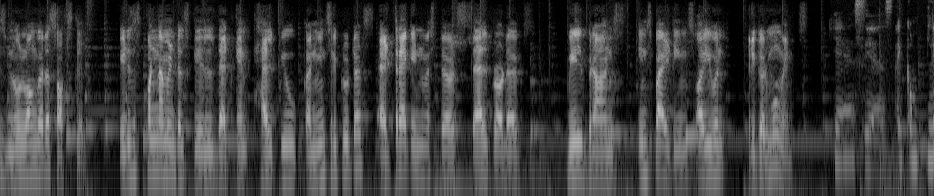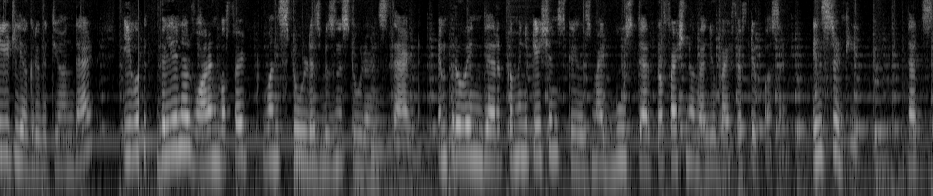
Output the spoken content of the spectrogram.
is no longer a soft skill it is a fundamental skill that can help you convince recruiters, attract investors, sell products, build brands, inspire teams, or even trigger movements. Yes, yes, I completely agree with you on that. Even billionaire Warren Buffett once told his business students that improving their communication skills might boost their professional value by 50% instantly. That's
